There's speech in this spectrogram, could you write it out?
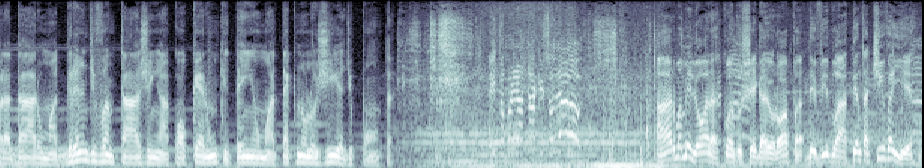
para dar uma grande vantagem a qualquer um que tenha uma tecnologia de ponta. A arma melhora quando chega à Europa devido à tentativa e erro.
